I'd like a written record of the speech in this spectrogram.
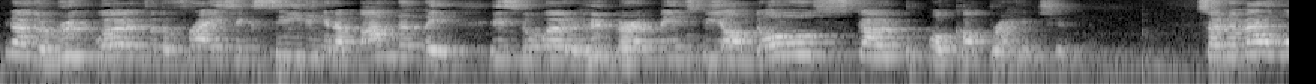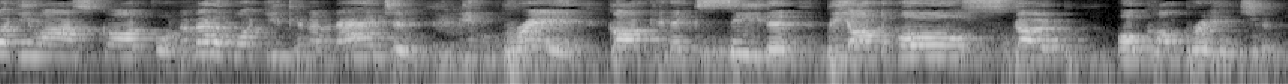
You know, the root word for the phrase exceeding and abundantly is the word huper. It means beyond all scope or comprehension. So, no matter what you ask God for, no matter what you can imagine in prayer, God can exceed it beyond all scope or comprehension.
